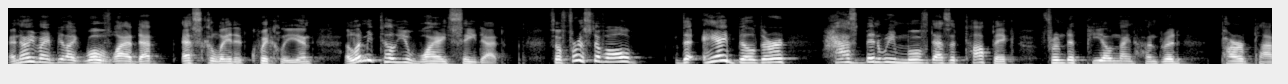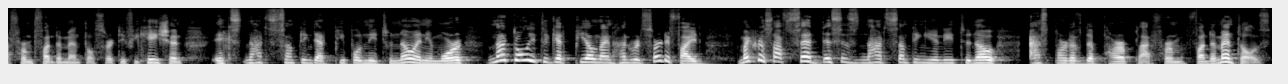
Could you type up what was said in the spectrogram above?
And now you might be like, whoa, Vlad, that escalated quickly. And uh, let me tell you why I say that. So, first of all, the AI Builder has been removed as a topic from the PL900 Power Platform Fundamental Certification. It's not something that people need to know anymore. Not only to get PL900 certified, Microsoft said this is not something you need to know as part of the Power Platform Fundamentals.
